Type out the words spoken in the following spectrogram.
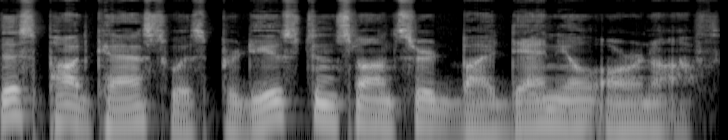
This podcast was produced and sponsored by Daniel Oronoff.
